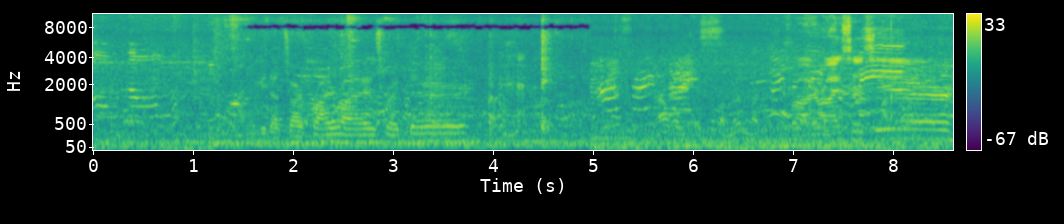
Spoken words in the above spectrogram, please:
Oh Maybe that's our fried rice right there. no. Fried rice. Fried rice is here.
